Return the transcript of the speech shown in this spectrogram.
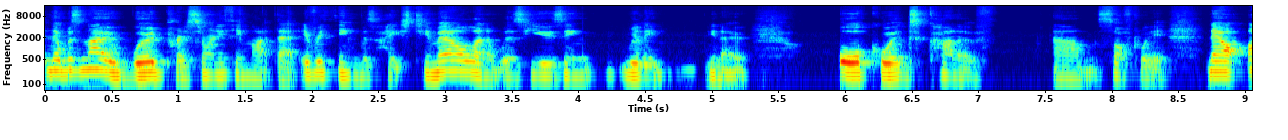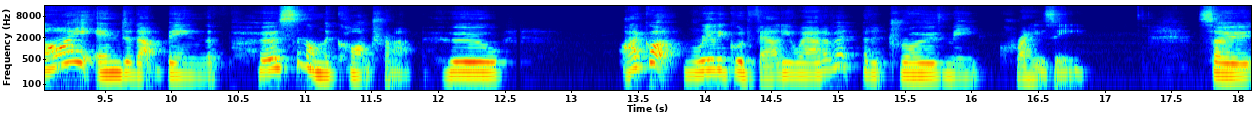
there was no WordPress or anything like that. Everything was HTML and it was using really, you know, awkward kind of um, software. Now, I ended up being the person on the contract who I got really good value out of it, but it drove me crazy. So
